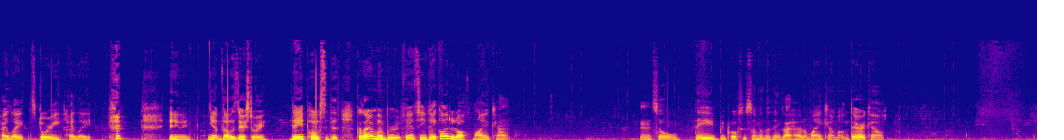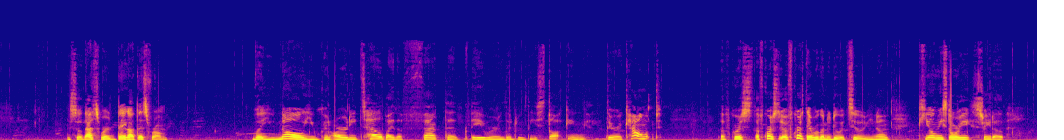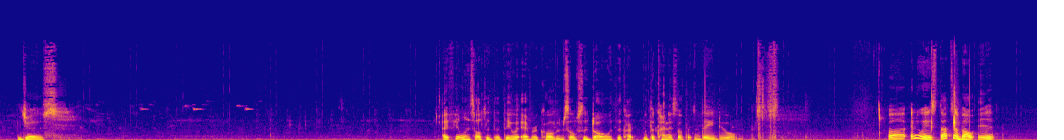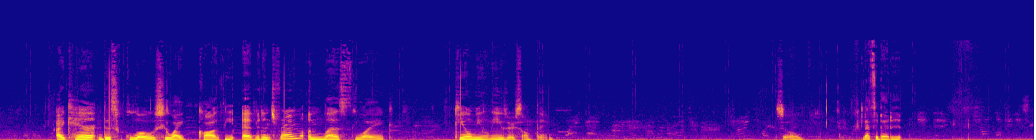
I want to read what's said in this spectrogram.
highlight story highlight. anyway, yep, that was their story. They posted this because I remember Fancy. They got it off my account, and so they reposted some of the things I had on my account on their account. So that's where they got this from. But you know, you can already tell by the fact that they were literally stalking their account of course, of course, of course, they were gonna do it too. You know, Kiyomi story straight up, just. I feel insulted that they would ever call themselves a doll with the ki- with the kind of stuff that they do. Uh, anyways, that's about it. I can't disclose who I got the evidence from unless like Kiyomi leaves or something. So that's about it.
